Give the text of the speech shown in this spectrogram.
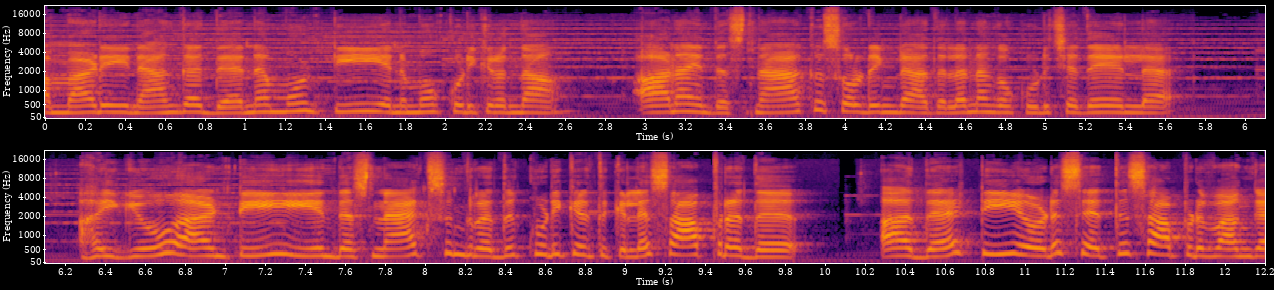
அம்மாடி நாங்க தினமும் டீ என்னமோ குடிக்கிறோம் தான். ஆனா இந்த ஸ்நாக்கு சொல்றீங்களா அதெல்லாம் நாங்க குடிச்சதே இல்லை. ஐயோ ஆண்டி இந்த ஸ்நாக்ஸுங்கிறது குடிக்கிறதுக்கு இல்லை சாப்பிட்றது. அதை டீயோட சேர்த்து சாப்பிடுவாங்க.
